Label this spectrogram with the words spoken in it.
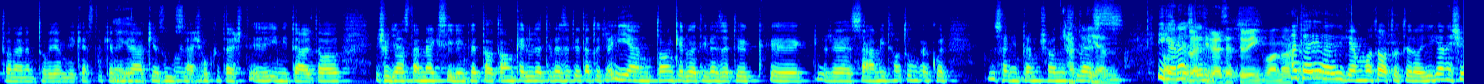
talán nem tudom, hogy emlékeztek-e még rá, aki az úszás oktatást imitálta, és ugye aztán megszégyenítette a tankerületi vezetőt. Tehát, hogyha ilyen tankerületi vezetőkre számíthatunk, akkor szerintem sajnos hát lesz. Ilyen igen, ezért, vezetőink vannak. Hát ezért. igen, ma tartok tőle, hogy igen, és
